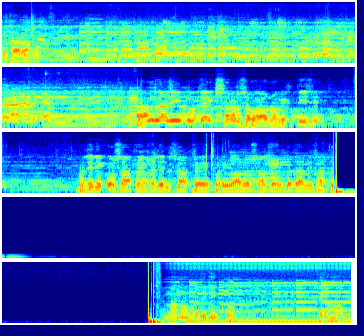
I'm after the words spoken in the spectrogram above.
સીતારામ. રામદાસજી પોતે એક સરળ સ્વભાવનો વ્યક્તિ છે. ભજનિકો સાથે, ભજન સાથે, પરિવારો સાથે, બધાની સાથે. મહેમાનો ભજનિકો કિરણ બાબુ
